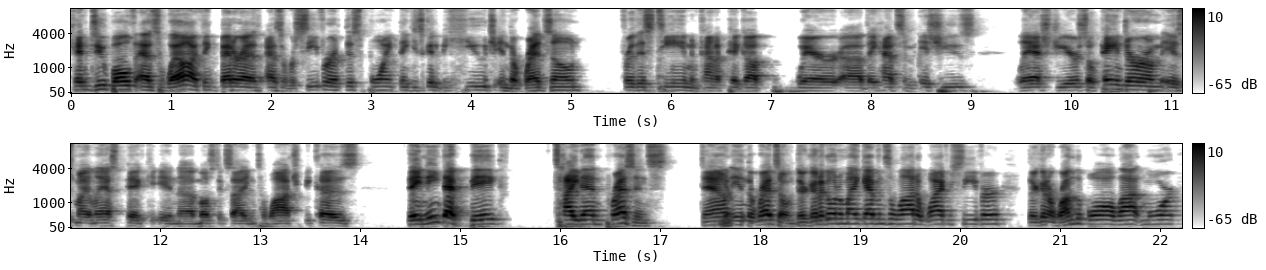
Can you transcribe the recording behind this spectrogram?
can do both as well. I think better as, as a receiver at this point. I think he's going to be huge in the red zone for this team and kind of pick up where uh, they had some issues last year. So Payne Durham is my last pick in uh, most exciting to watch because they need that big tight end presence down yep. in the red zone. They're going to go to Mike Evans a lot at wide receiver. They're going to run the ball a lot more.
